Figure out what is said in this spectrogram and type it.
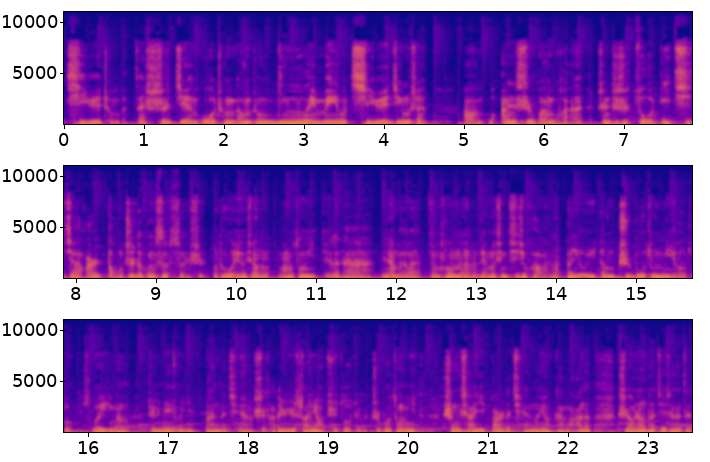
契约成本，在实践过程当中，因为没有契约精神。啊，不按时还款，甚至是坐地起价而导致的公司损失。我透过一个项目，网络综艺给了他一两百万，然后呢，两个星期就花完了。他有一档直播综艺要做，所以呢，这里面有一半的钱啊是他的预算要去做这个直播综艺的，剩下一半的钱呢要干嘛呢？是要让他接下来再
